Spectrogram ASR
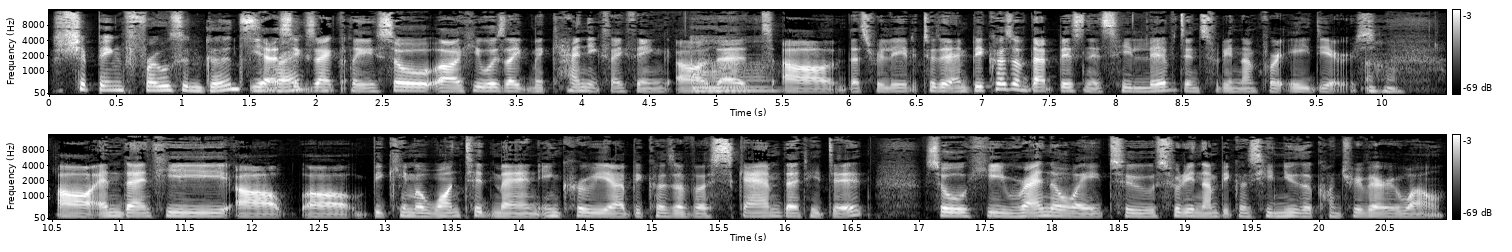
Shipping frozen goods. Yes, right? exactly. So uh, he was like mechanics, I think, uh, that uh, that's related to that. And because of that business, he lived in Suriname for eight years. uh and then he uh, uh, became a wanted man in Korea because of a scam that he did. So he ran away to Suriname because he knew the country very well.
